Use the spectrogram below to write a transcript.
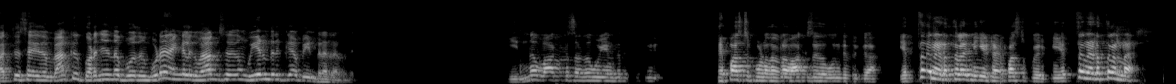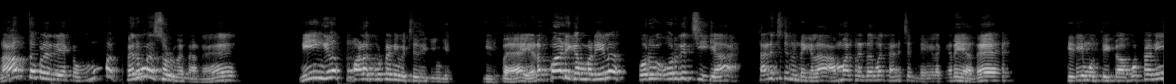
பத்து சதவீதம் வாக்கு குறைஞ்சிருந்த போதும் கூட எங்களுக்கு வாக்கு சதவீதம் உயர்ந்திருக்கு அப்படின்றாரு அவரு. என்ன வாக்கு சதவீதம் உயர்ந்திருக்கு? டெபாசிட் போனதெல்லாம் வாக்கு சதவீதம் உயர்ந்திருக்கா? எத்தனை இடத்துல நீங்க டெபாசிட் போயிருக்கீங்க? எத்தனை இடத்துல நாம் தமிழர் இயக்கம் ரொம்ப பெருமை சொல்வேன் நானு. நீங்களும் பல கூட்டணி வச்சிருக்கீங்க. இப்ப எடப்பாடி கம்பெனியில ஒரு ஒரு கட்சியா தனிச்சு நின்றீங்களா அம்மா நின்ற மாதிரி தனிச்சு நின்றீங்களா கிடையாது. தேமுதிக கூட்டணி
